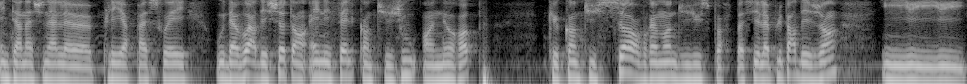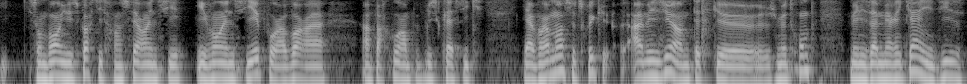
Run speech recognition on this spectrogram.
International Player Pathway, ou d'avoir des shots en NFL quand tu joues en Europe que quand tu sors vraiment du U-Sport. Parce que la plupart des gens, ils, ils sont bons en U-Sport, ils transfèrent en NCA. Ils vont en NCA pour avoir un, un, parcours un peu plus classique. Il y a vraiment ce truc, à mes yeux, hein, peut-être que je me trompe, mais les Américains, ils disent,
